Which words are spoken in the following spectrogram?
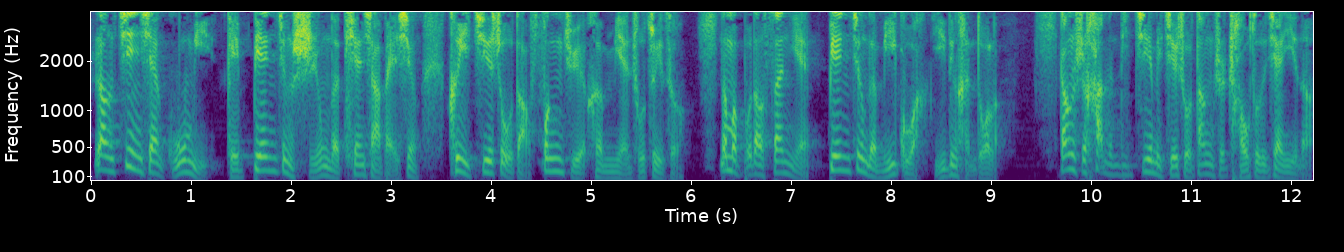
让进献谷米给边境使用的天下百姓可以接受到封爵和免除罪责，那么不到三年，边境的米谷啊一定很多了。当时汉文帝接没接受当时晁错的建议呢？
